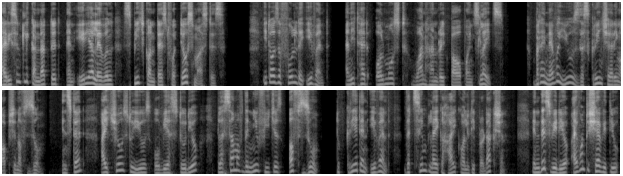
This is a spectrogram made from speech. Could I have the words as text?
I recently conducted an area level speech contest for Toastmasters. It was a full day event and it had almost 100 PowerPoint slides. But I never used the screen sharing option of Zoom. Instead, I chose to use OBS Studio plus some of the new features of Zoom to create an event that seemed like a high quality production. In this video, I want to share with you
